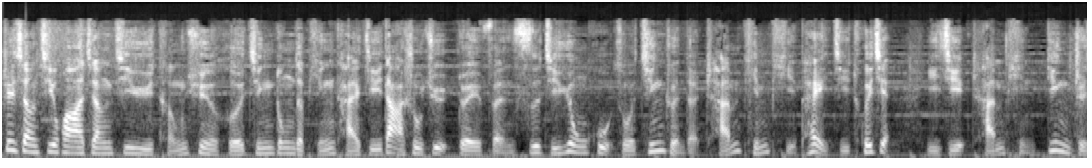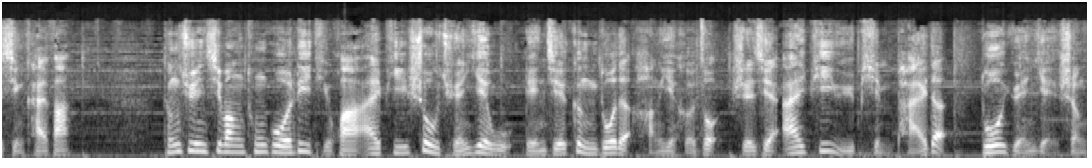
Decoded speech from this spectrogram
这项计划将基于腾讯和京东的平台及大数据，对粉丝及用户做精准的产品匹配及推荐，以及产品定制性开发。腾讯希望通过立体化 IP 授权业务，连接更多的行业合作，实现 IP 与品牌的多元衍生。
